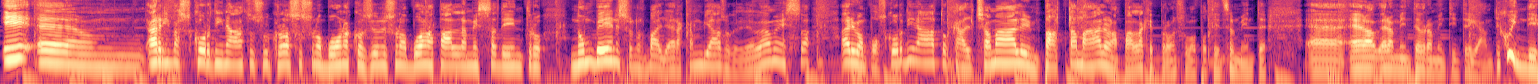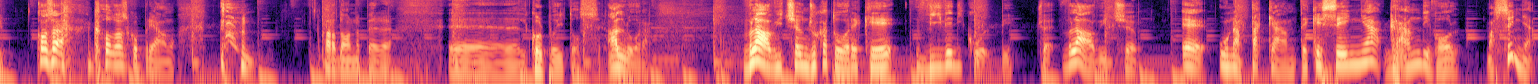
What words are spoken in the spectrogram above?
e ehm, arriva scordinato sul cross su una buona occasione, su una buona palla messa dentro, non bene, se non sbaglio era cambiato che gli aveva messa, arriva un po' scordinato, calcia male, impatta male, una palla che però insomma potenzialmente eh, era veramente veramente intrigante. Quindi cosa, cosa scopriamo? Pardon per eh, il colpo di tosse. Allora, Vlaovic è un giocatore che vive di colpi, cioè Vlaovic è un attaccante che segna grandi gol, ma segna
